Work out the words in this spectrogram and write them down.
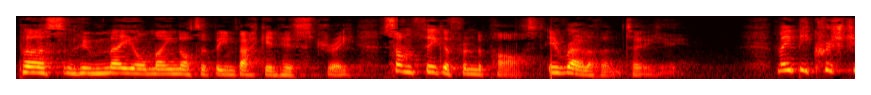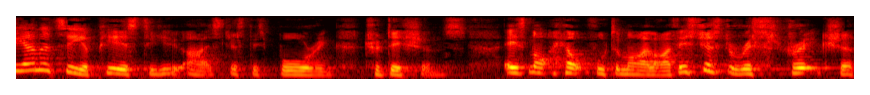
person who may or may not have been back in history, some figure from the past, irrelevant to you. Maybe Christianity appears to you, ah, it's just this boring traditions. It's not helpful to my life. It's just a restriction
